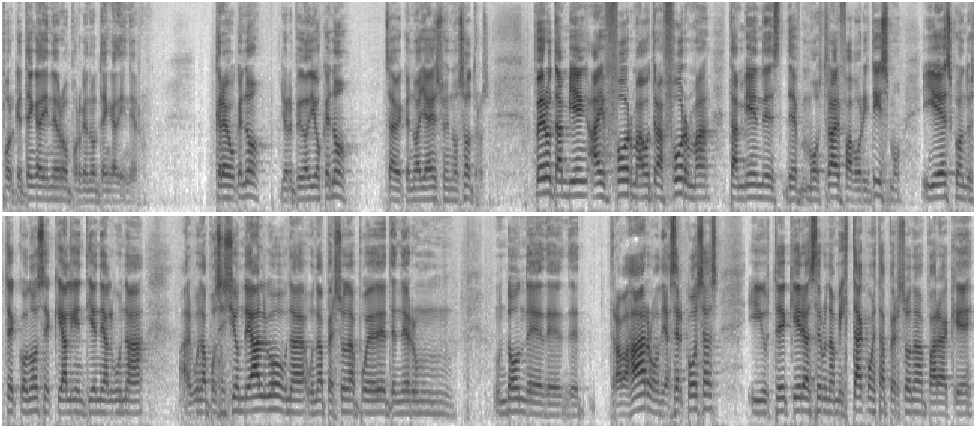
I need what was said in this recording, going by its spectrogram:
porque tenga dinero o porque no tenga dinero. Creo que no. Yo le pido a Dios que no. Sabe que no haya eso en nosotros. Pero también hay forma, otra forma también de, mostrar el favoritismo. Y es cuando usted conoce que alguien tiene alguna, alguna posición de algo, una, persona puede tener un, don de, trabajar o de hacer cosas y usted quiere hacer una amistad con esta persona para que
